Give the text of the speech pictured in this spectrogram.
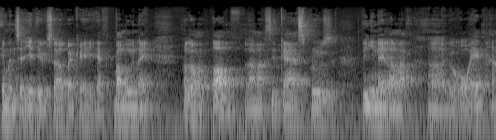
Thì mình sẽ giới thiệu sơ về cái F30 này. Nó có mặt top là mặt Sitka Spruce. Tuy nhiên đây là mặt à, gỗ ép ha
